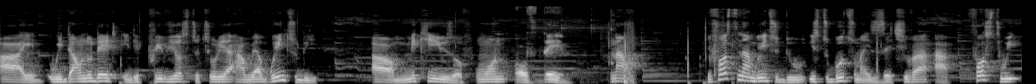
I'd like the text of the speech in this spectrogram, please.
I we downloaded in the previous tutorial and we are going to be um, making use of one of them. Now, the first thing I'm going to do is to go to my ZArchiver app. First, we,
